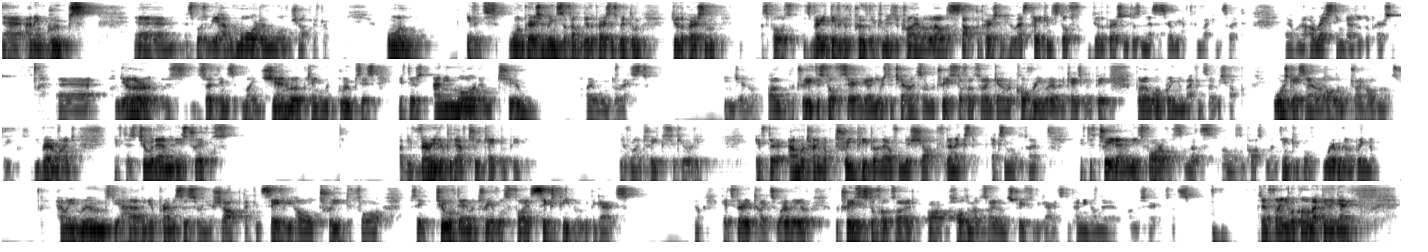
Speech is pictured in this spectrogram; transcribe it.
Uh, and in groups, um, I suppose we have more than one shoplifter. One, if it's one person brings stuff out and the other person's with them, the other person, I suppose it's very difficult to prove they committed a crime. I would always stop the person who has taken stuff. The other person doesn't necessarily have to come back inside. Uh, we're not arresting that other person. Uh, on the other side of things, my general thing with groups is if there's any more than two, I won't arrest in general. I'll retrieve the stuff, certainly I'll use deterrence, I'll retrieve stuff outside, get a recovery, whatever the case might be, but I won't bring them back inside the shop. Worst case scenario, hold them, try and hold them on the street. You bear in mind, if there's two of them, these three of us, I'd be very lucky to have three capable people. Never mind three security if there and we're tying up three people now from this shop for the next X amount of time. If there's three of them, it needs four of us, and that's almost impossible. And think of where we're going to bring them. How many rooms do you have in your premises or in your shop that can safely hold three to four, say two of them and three of us, five, six people with the guards? You know, gets very tight. So would either retrieve the stuff outside or hold them outside on the street for the guards, depending on the on the circumstance. So finally, we're coming back in again.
